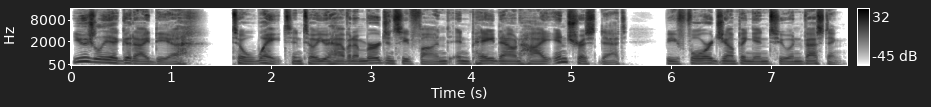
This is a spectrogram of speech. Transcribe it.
usually a good idea to wait until you have an emergency fund and pay down high interest debt before jumping into investing.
